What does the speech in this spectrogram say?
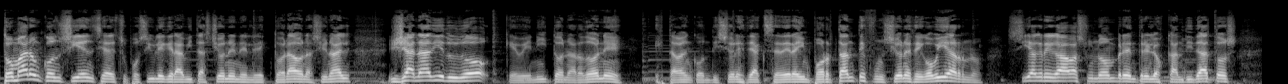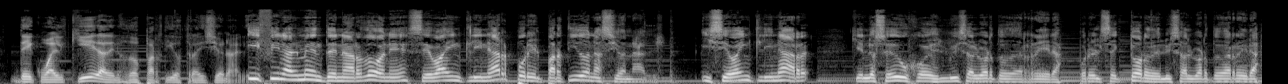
tomaron conciencia de su posible gravitación en el electorado nacional, ya nadie dudó que Benito Nardone estaba en condiciones de acceder a importantes funciones de gobierno si agregaba su nombre entre los candidatos de cualquiera de los dos partidos tradicionales. Y finalmente Nardone se va a inclinar por el Partido Nacional. Y se va a inclinar, quien lo sedujo es Luis Alberto de Herrera, por el sector de Luis Alberto de Herrera.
